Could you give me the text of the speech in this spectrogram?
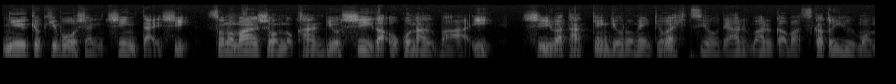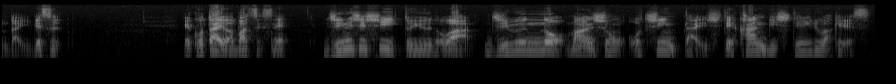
入居希望者に賃貸し、そのマンションの管理を C が行う場合、C は宅建業の免許が必要である丸か×かという問題です。え答えは×ですね。地主 C というのは自分のマンションを賃貸して管理しているわけです。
